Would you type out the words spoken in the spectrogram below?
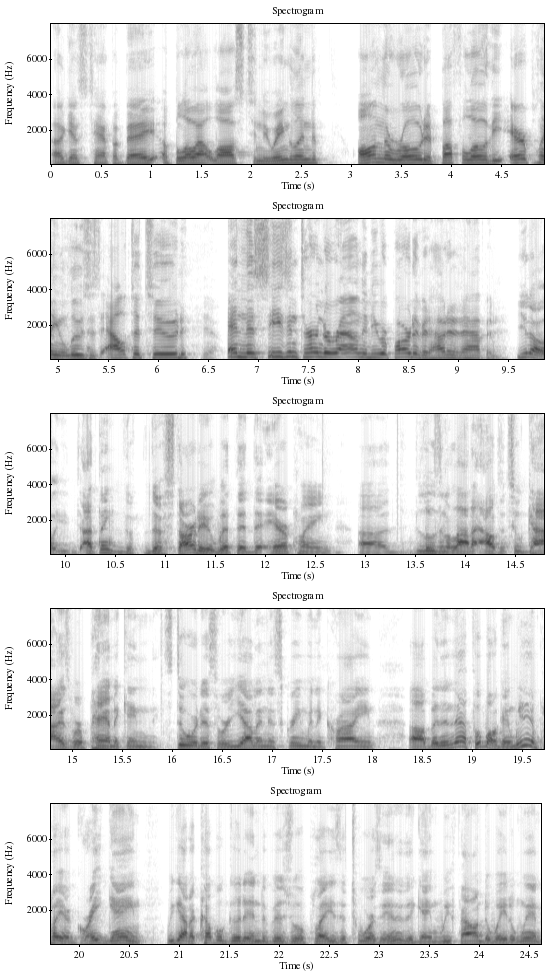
against Tampa Bay, a blowout loss to New England. On the road at Buffalo, the airplane loses altitude, and this season turned around, and you were part of it. How did it happen? You know, I think the, the started with the, the airplane uh, losing a lot of altitude. Guys were panicking. Stewardess were yelling and screaming and crying. Uh, but in that football game, we didn't play a great game. We got a couple good individual plays that towards the end of the game, we found a way to win.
